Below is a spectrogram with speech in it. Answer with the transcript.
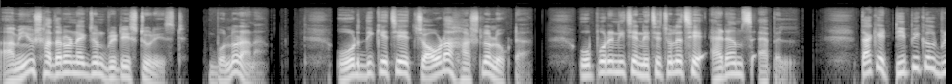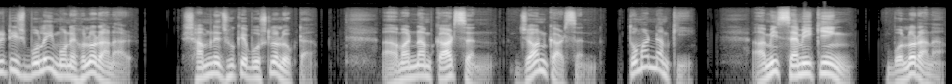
আমিও সাধারণ একজন ব্রিটিশ ট্যুরিস্ট বলল রানা। ওর দিকে চেয়ে চওড়া হাসল লোকটা। ওপরে নিচে নেচে চলেছে অ্যাডামস অ্যাপেল। তাকে টিপিক্যাল ব্রিটিশ বলেই মনে হলো রানার। সামনে ঝুঁকে বসল লোকটা। আমার নাম কার্সন, জন কার্সন। তোমার নাম কি? আমি স্যামি কিং, বলল রানা।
